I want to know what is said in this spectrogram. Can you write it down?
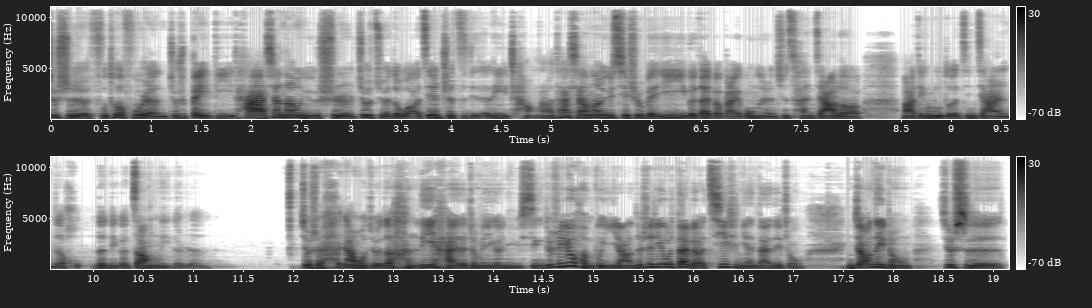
就是福特夫人，就是贝蒂，她相当于是就觉得我要坚持自己的立场，然后她相当于其实唯一一个代表白宫的人去参加了马丁路德金家人的的那个葬礼的人，就是让我觉得很厉害的这么一个女性，就是又很不一样，就是又代表七十年代那种，你知道那种就是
